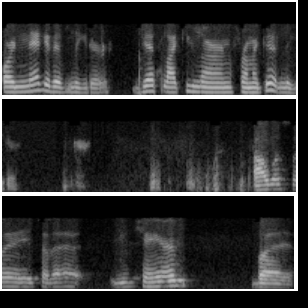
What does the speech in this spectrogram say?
or negative leader just like you learn from a good leader? I would say to that you can, but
